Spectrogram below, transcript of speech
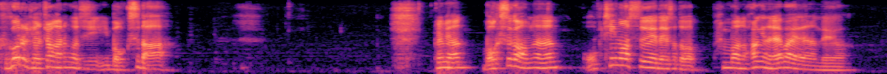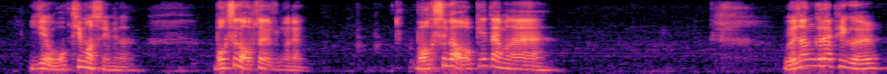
그거를 결정하는 거지 이 먹스다. 그러면 먹스가 없는 옵티머스에 대해서도 한번 확인을 해봐야 되는데요. 이게 옵티머스입니다. 먹스가 없어요 중간에. 먹스가 없기 때문에 외장 그래픽을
